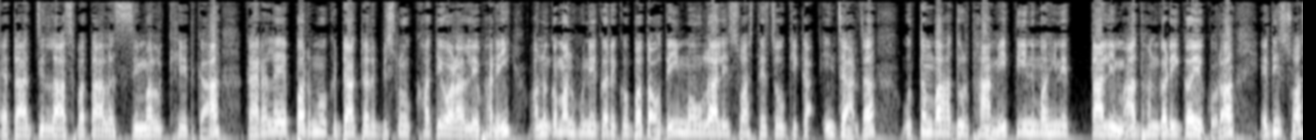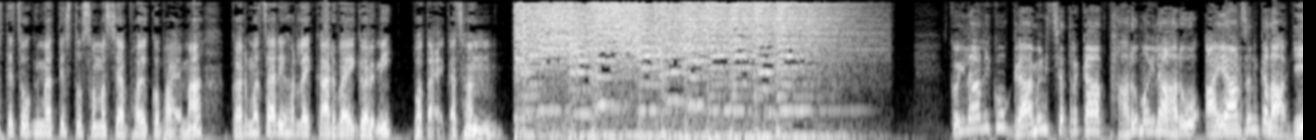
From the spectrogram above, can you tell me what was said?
यता जिल्ला अस्पताल सिमल खेतका कार्यालय प्रमुख डाक्टर विष्णु खतिवड़ाले भने अनुगमन हुने गरेको बताउँदै मौलाली स्वास्थ्य चौकीका इन्चार्ज उत्तम बहादुर थामी तीन महिने तालिममा धनगढ़ी गएको र यदि स्वास्थ्य चौकीमा त्यस्तो समस्या भएको भएमा कर्मचारीहरूलाई कार्यवाही गर्ने बताएका छनृ। कैलालीको ग्रामीण क्षेत्रका थारू महिलाहरू आयार्जनका लागि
